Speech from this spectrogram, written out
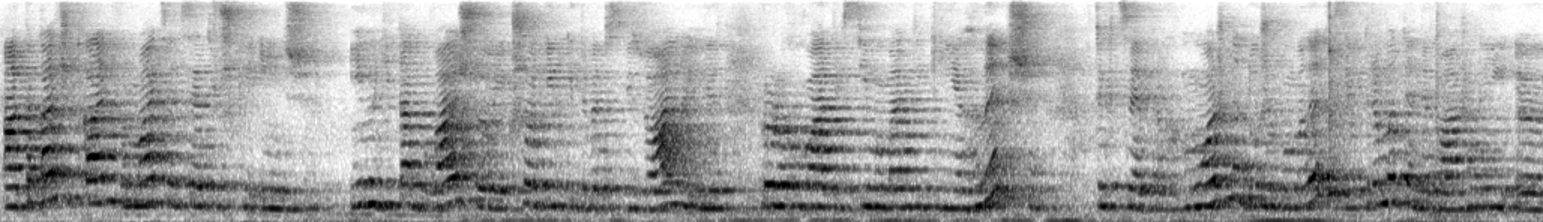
а така чітка інформація це трошки інше. Іноді так буває, що якщо тільки дивитись візуально і не прорахувати всі моменти, які є глибше в тих цифрах, можна дуже помилитися і отримати неважний е,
